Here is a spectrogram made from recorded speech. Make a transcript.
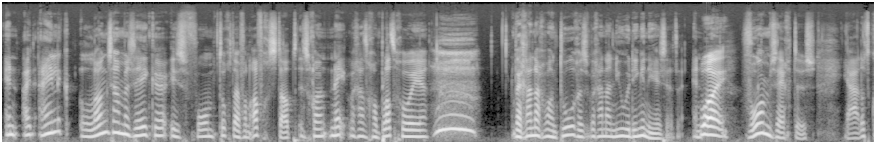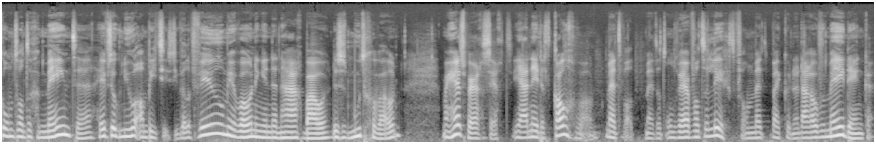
En uiteindelijk, langzaam maar zeker, is Vorm toch daarvan afgestapt. En is gewoon, nee, we gaan het gewoon plat gooien. Wij gaan daar gewoon torens, we gaan daar nieuwe dingen neerzetten. En Why? Vorm zegt dus, ja, dat komt want de gemeente heeft ook nieuwe ambities. Die willen veel meer woningen in Den Haag bouwen, dus het moet gewoon. Maar Herzberger zegt, ja, nee, dat kan gewoon met, wat, met het ontwerp wat er ligt. Van met, wij kunnen daarover meedenken.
